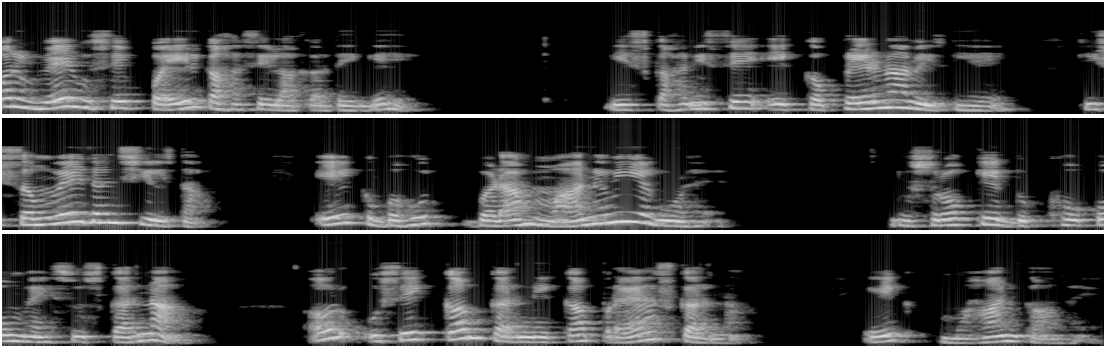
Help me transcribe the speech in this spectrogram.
पर वे उसे पैर कहाँ से ला कर देंगे? इस कहानी से एक प्रेरणा मिलती है कि संवेदनशीलता एक बहुत बड़ा मानवीय गुण है। दूसरों के दुखों को महसूस करना और उसे कम करने का प्रयास करना एक महान काम है।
